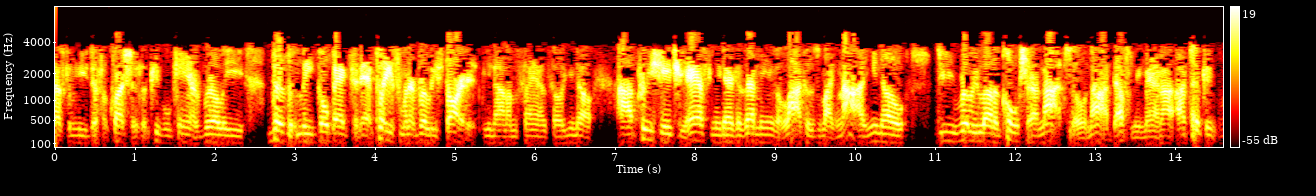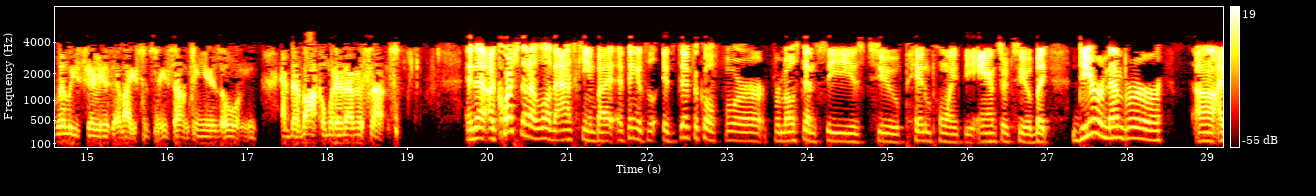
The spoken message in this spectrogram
ask them these different questions and people can't really vividly go back to that place when it really started, you know what I'm saying? So, you know, I appreciate you asking me that because that means a lot because like, nah, you know, do you really love the culture or not? So nah, definitely, man. I, I took it really serious at like 16, 17 years old and have been rocking with it ever since. And a question that I love asking, but I think it's it's difficult for for most MCs to pinpoint the answer to. But do you remember uh, a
